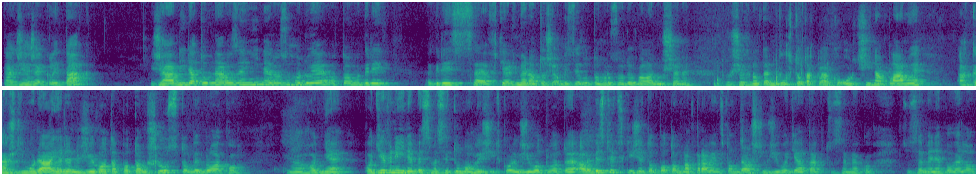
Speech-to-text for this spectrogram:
Takže řekli tak, žádný datum narození nerozhoduje o tom, kdy, kdy se vtělíme na to, že aby si o tom rozhodovala duše. Ne. To všechno ten Bůh to takhle jako určí, naplánuje a každý mu dá jeden život a potom šluz, to by bylo jako no, hodně, podivný, kdyby jsme si tu mohli žít kolik životů a to je alibistický, že to potom napravím v tom dalším životě a tak, co jsem jako, co se mi nepovedlo.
